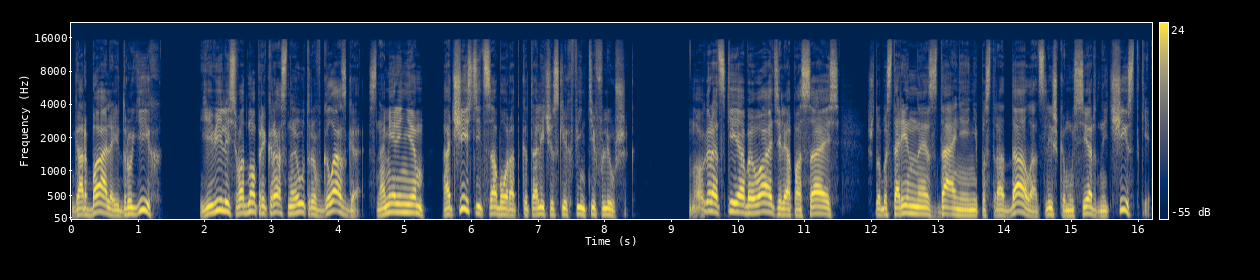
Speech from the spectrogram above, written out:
Горбаля и других явились в одно прекрасное утро в Глазго с намерением очистить собор от католических финтифлюшек. Но городские обыватели, опасаясь, чтобы старинное здание не пострадало от слишком усердной чистки,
